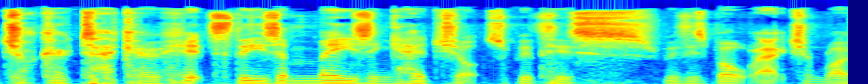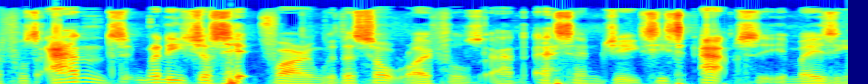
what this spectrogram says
Choco Taco hits these amazing headshots with his with his bolt action rifles, and when he's just hip firing with assault rifles and SMGs, he's absolutely amazing.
